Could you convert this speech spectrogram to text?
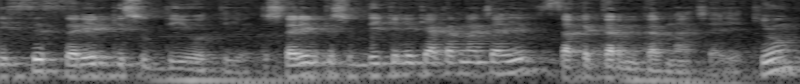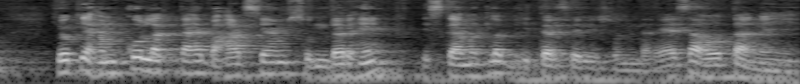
इससे शरीर की शुद्धि होती है। तो शरीर की शुद्धि के लिए क्या करना चाहिए? सटकर्म करना चाहिए। क्यों? क्योंकि हमको लगता है बाहर से हम सुंदर हैं, इसका मतलब भीतर से भी सुंदर है। ऐसा होता नहीं है।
